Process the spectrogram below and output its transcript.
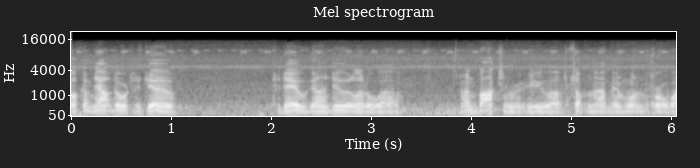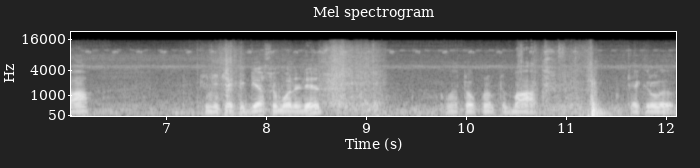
Welcome to Outdoors with Joe. Today we're going to do a little uh, unboxing review of something I've been wanting for a while. Can you take a guess of what it is? Let's open up the box. Take a look.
